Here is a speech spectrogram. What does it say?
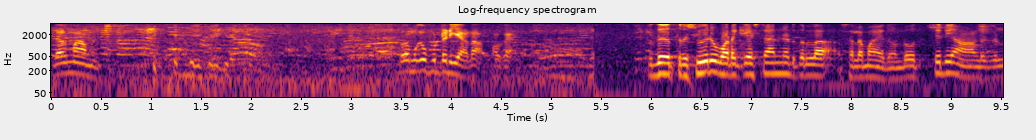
ഇതാണ് മാമൻ. അപ്പോൾ നമുക്ക് ഫുഡ് അടിക്കാം കേട്ടോ. ഓക്കെ ഇത് തൃശ്ശൂർ വടക്കേ സ്റ്റാൻഡിനടുത്തുള്ള സ്ഥലമായതുകൊണ്ട് ഒത്തിരി ആളുകൾ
